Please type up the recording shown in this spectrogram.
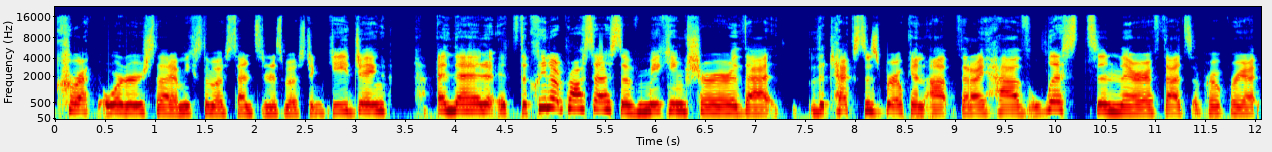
correct order so that it makes the most sense and is most engaging. And then it's the cleanup process of making sure that the text is broken up, that I have lists in there if that's appropriate.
